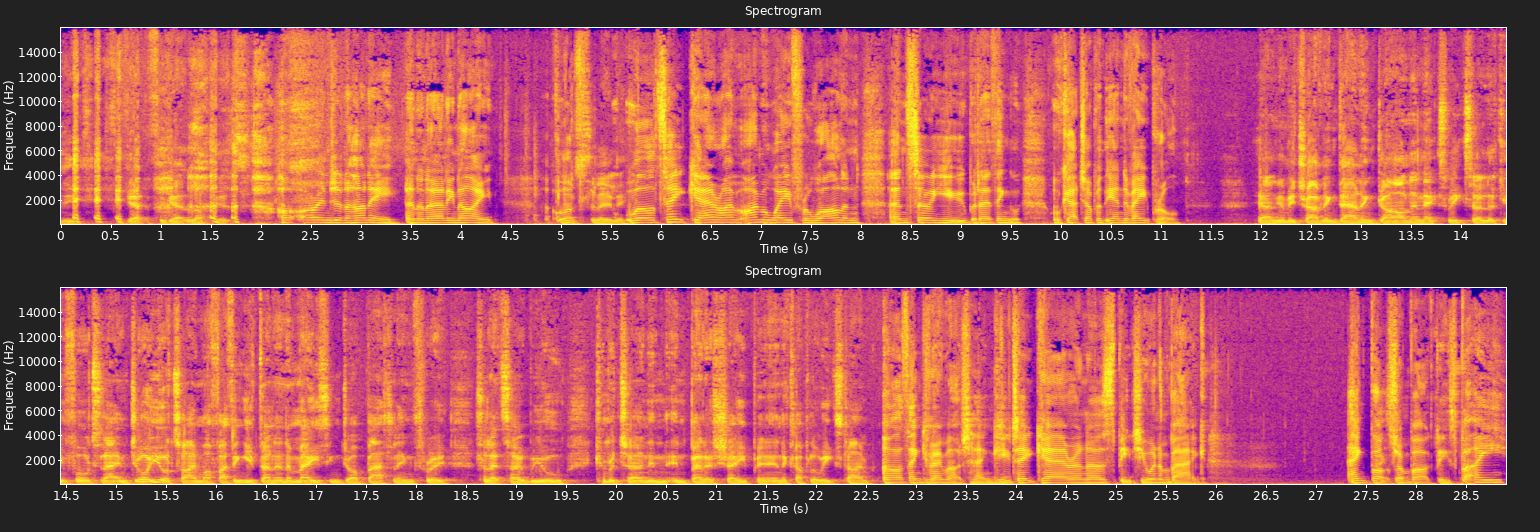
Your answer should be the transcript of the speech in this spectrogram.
Need, forget, forget lockets. Hot orange and honey and an early night. Well, Absolutely. Well, take care. I'm I'm away for a while, and and so are you. But I think we'll catch up at the end of April. Yeah, I'm going to be travelling down in Ghana next week, so looking forward to that. Enjoy your time off. I think you've done an amazing job battling through. So let's hope we all can return in, in better shape in, in a couple of weeks' time. Oh, thank you very much, Henk. You take care, and I'll speak to you when I'm back. Henk Potts Thanks, from Barclays. Bye.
